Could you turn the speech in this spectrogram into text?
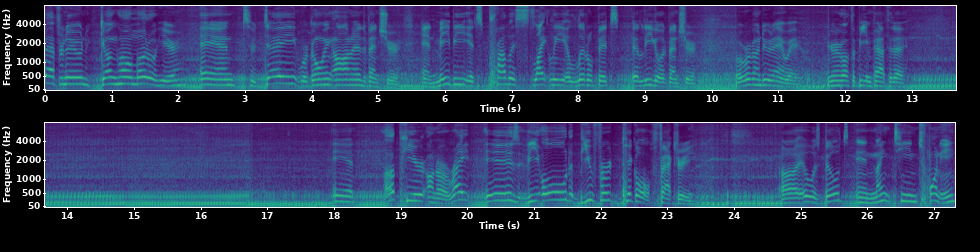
afternoon, Gung Ho Moto here, and today we're going on an adventure. And maybe it's probably slightly a little bit illegal adventure, but we're gonna do it anyway. We're gonna go off the beaten path today. And up here on our right is the old Beaufort Pickle Factory. Uh, it was built in 1920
